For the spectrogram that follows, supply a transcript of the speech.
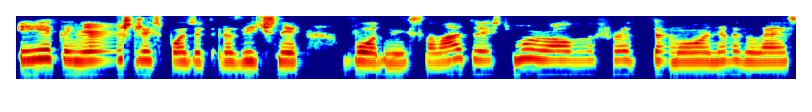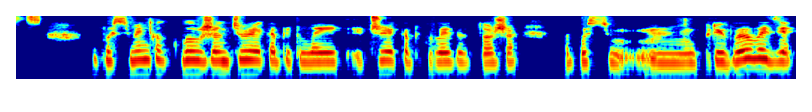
И, конечно же, использовать различные вводные слова, то есть moreover, furthermore, nevertheless, допустим, in conclusion, to recapitulate, и to recapitulate это тоже, допустим, при выводе.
